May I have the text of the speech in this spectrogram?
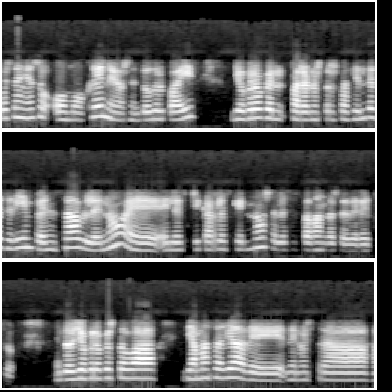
fuesen eso homogéneos en todo el país, yo creo que para nuestros pacientes sería impensable ¿no? Eh, el explicarles que no se les está dando ese derecho. Entonces yo creo que esto va ya más allá de, nuestra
